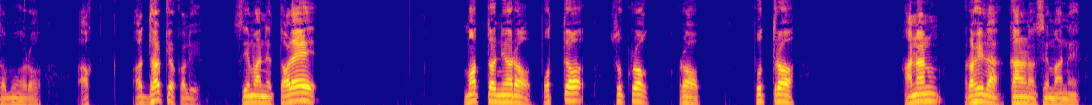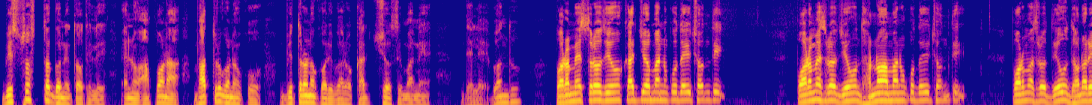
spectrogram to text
ସମୂହର ଅଧ୍ୟକ୍ଷ କଲେ। ସେମାନେ ତଳେ ମତନ୍ୟର ପତ୍ର ଶୁକ୍ରର ପୁତ୍ର ହାନାନ ରହିଲା କାରଣ ସେମାନେ ବିଶ୍ୱସ୍ତ ଗଣିତ ଥିଲେ। ଏଣୁ ଆପଣା ଭାତୃଗଣକୁ ବିତରଣ କରିବାର କାର୍ଯ୍ୟ ସେମାନେ ଦେଲେ। ବନ୍ଧୁ ପରମେଶ୍ୱର ଯେଉଁ କାର୍ଯ୍ୟମାନଙ୍କୁ ଦେଇଛନ୍ତି ପରମେଶ୍ୱର ଯେଉଁ ଧନ ଆମମାନଙ୍କୁ ଦେଇଛନ୍ତି ପରମେଶ୍ୱର ଯେଉଁ ଧନରେ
